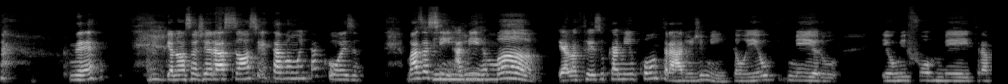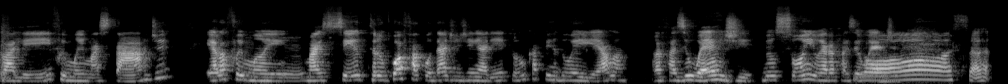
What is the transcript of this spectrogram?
né? Porque a nossa geração aceitava muita coisa. Mas assim, Sim. a minha irmã, ela fez o caminho contrário de mim. Então eu primeiro eu me formei, trabalhei, fui mãe mais tarde. Ela foi mãe uhum. mais cedo, trancou a faculdade de engenharia, que eu nunca perdoei ela. Ela fazia o ERG, meu sonho era fazer o ERG. Nossa!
